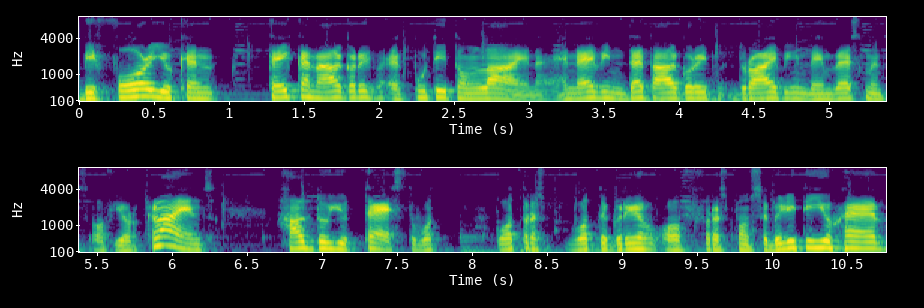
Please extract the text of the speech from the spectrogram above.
before you can take an algorithm and put it online and having that algorithm driving the investments of your clients how do you test what what what degree of responsibility you have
